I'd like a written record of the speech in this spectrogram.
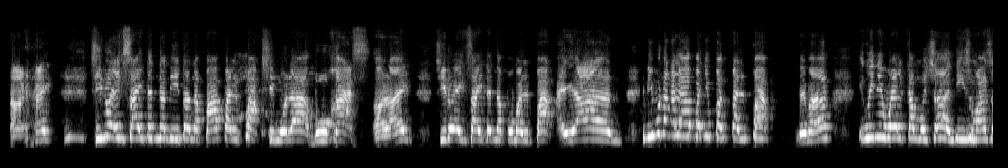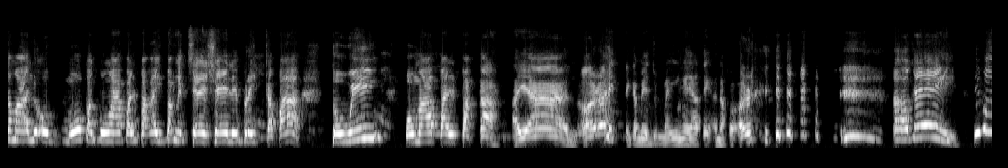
Alright? Sino excited na dito na papalpak simula bukas? Alright? Sino excited na pumalpak? Ayan! Hindi mo nakalaban yung pagpalpak. Di ba? Wini-welcome mo siya. Hindi sumasama loob mo pag pumapalpak ka. Pag nag-celebrate ka pa. Tuwing pumapalpak ka. Ayan. Alright? Teka, medyo maingay yata yung anak ko. Alright? okay. Di ba?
